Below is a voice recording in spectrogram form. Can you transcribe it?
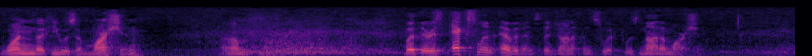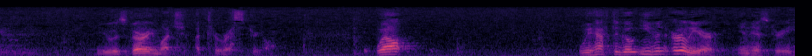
one that he was a Martian, um, but there is excellent evidence that Jonathan Swift was not a Martian. He was very much a terrestrial. Well, we have to go even earlier in history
